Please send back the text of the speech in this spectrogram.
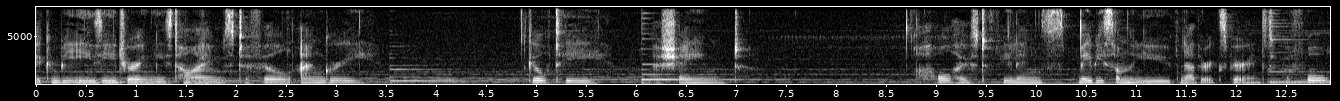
It can be easy during these times to feel angry, guilty, ashamed, a whole host of feelings, maybe some that you've never experienced before,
